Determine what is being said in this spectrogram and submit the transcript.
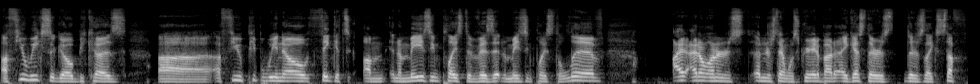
a few weeks ago because uh, a few people we know think it's um, an amazing place to visit, an amazing place to live. I, I don't under- understand what's great about it. I guess there's there's like stuff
